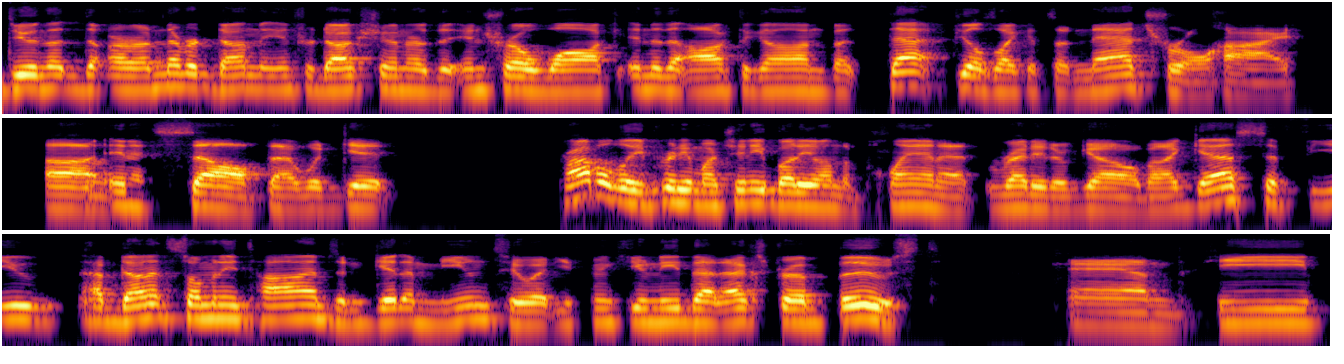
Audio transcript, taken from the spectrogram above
doing the, or I've never done the introduction or the intro walk into the octagon, but that feels like it's a natural high uh, in itself that would get probably pretty much anybody on the planet ready to go. But I guess if you have done it so many times and get immune to it, you think you need that extra boost. And he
